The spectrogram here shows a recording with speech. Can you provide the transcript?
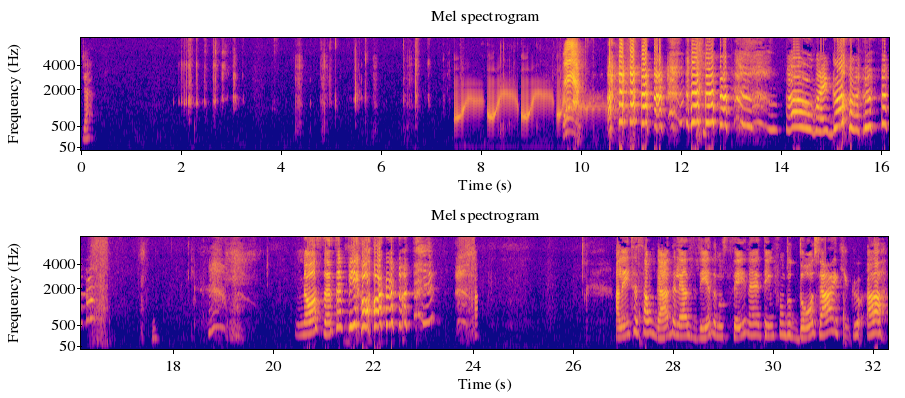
Já? Oh my god! Nossa, essa é pior! Além de ser salgada, ela é azeda, não sei, né? Tem um fundo doce. Ai, que. Ah!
